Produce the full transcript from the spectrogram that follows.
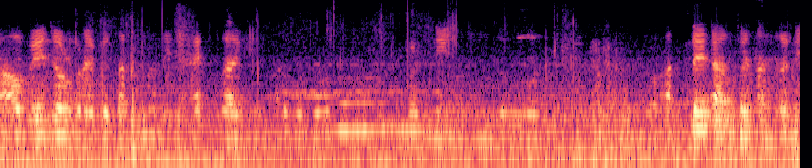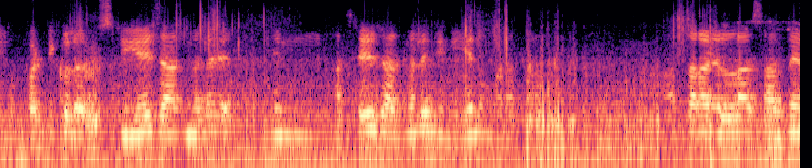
ಯಾವ ಏಜ್ ಒಳಗಡೆ ಬೇಕಾದ್ರೂ ನೀನು ಆ್ಯಕ್ಟರ್ ಆಗಿ ಬಟ್ ನೀನು ಅಥ್ಲೇಟ್ ಆಗ್ಬೇಕಂದ್ರೆ ನೀನು ಪರ್ಟಿಕ್ಯುಲರ್ ಸ್ಟೇಜ್ ಆದಮೇಲೆ ನಿನ್ನ ಆ ಸ್ಟೇಜ್ ಆದಮೇಲೆ ನೀನು ಏನು ಮಾಡೋಕ್ಕಾಗಲ್ಲ ಆ ಥರ ಎಲ್ಲ ಸಾಧನೆ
